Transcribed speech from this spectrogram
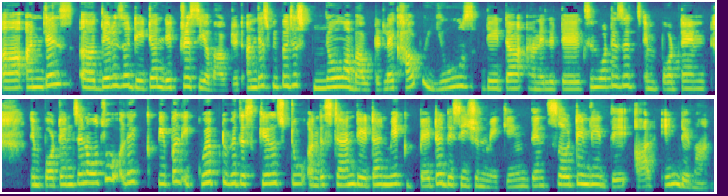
uh, unless uh, there is a data literacy about it unless people just know about it. Like how to use data analytics and what is its important importance and also like people equipped with the skills to understand data and make better decision making then certainly they are in demand.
